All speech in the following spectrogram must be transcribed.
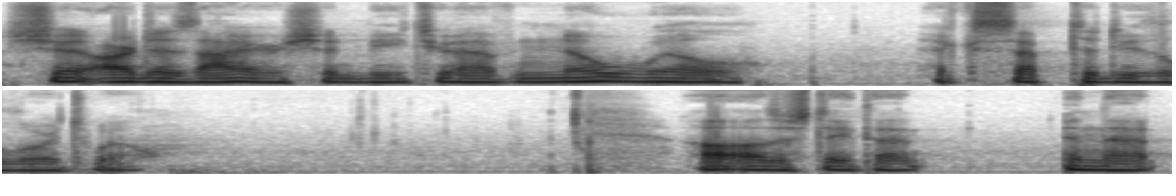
should our desire should be to have no will except to do the Lord's will. I'll, I'll just state that in that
